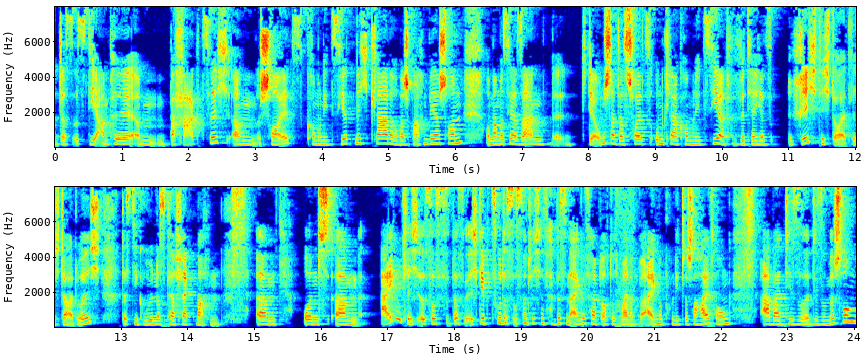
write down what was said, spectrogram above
das ist die Ampel ähm, behagt sich. Ähm, Scholz kommuniziert nicht klar, darüber sprachen wir ja schon. Und man muss ja sagen, äh, der Umstand, dass Scholz unklar kommuniziert, wird ja jetzt richtig deutlich dadurch, dass die Grünen es perfekt machen. Ähm, und ähm, eigentlich ist es, das, ich gebe zu, das ist natürlich jetzt ein bisschen eingefärbt auch durch meine eigene politische Haltung, aber diese, diese Mischung,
